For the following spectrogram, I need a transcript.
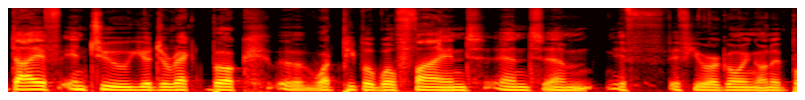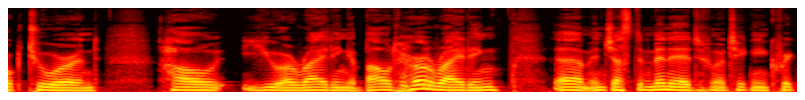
dive into your direct book, uh, what people will find, and um, if if you are going on a book tour and how you are writing about her writing. Um, in just a minute, we're taking a quick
